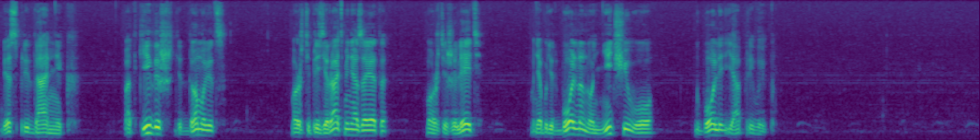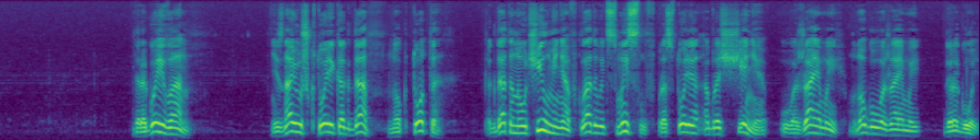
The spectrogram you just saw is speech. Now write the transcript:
бесприданник, подкидыш, детдомовец. Можете презирать меня за это, можете жалеть. Мне будет больно, но ничего, к боли я привык. Дорогой Иван, не знаю уж кто и когда, но кто-то когда-то научил меня вкладывать смысл в простое обращение, уважаемый, многоуважаемый дорогой.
